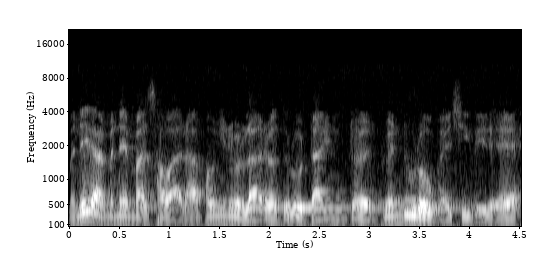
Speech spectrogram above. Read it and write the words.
မနေ့ကမနေ့မှဆောက်ရတာဘုန်းကြီးတို့လာတော့သူတို့တိုင်တွင်းတူးတော့ပဲရှိသေးတယ်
